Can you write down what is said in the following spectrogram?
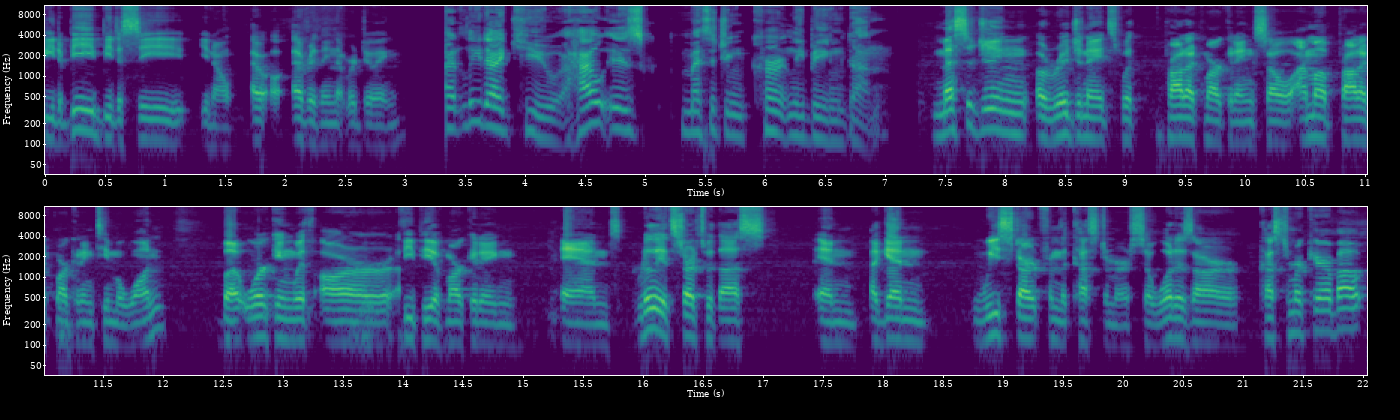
B2B, B2C, you know, everything that we're doing. At LeadIQ, how is messaging currently being done? Messaging originates with product marketing. So I'm a product marketing team of one, but working with our VP of marketing. And really, it starts with us. And again, we start from the customer. So, what does our customer care about?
